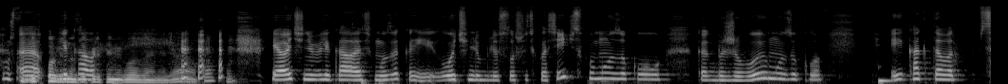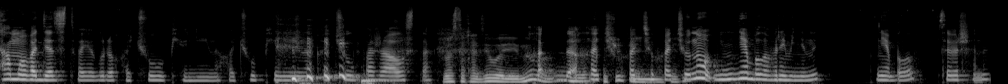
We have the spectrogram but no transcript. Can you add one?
Просто э, Бетховена с увлекала- закрытыми глазами, да? я очень увлекалась музыкой. Очень люблю слушать классическую музыку, как бы живую музыку. И как-то вот с самого детства я говорю, хочу пианино, хочу пианино, хочу, пожалуйста. Просто ходила и ныла? Х- Да, Ну, хочу, хочу, хочу. Ну, не было времени ныть. Не было совершенно.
